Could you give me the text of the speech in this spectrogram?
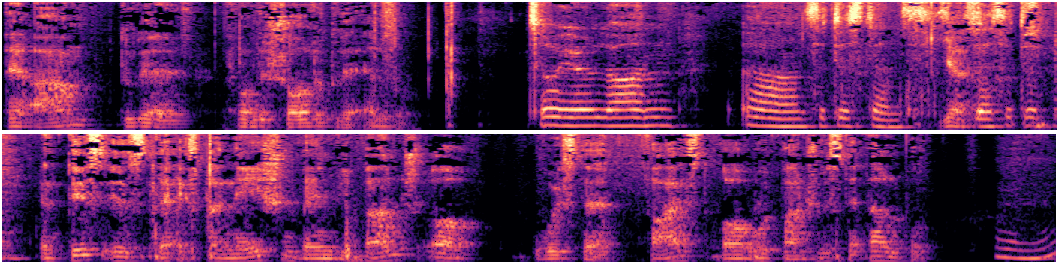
the arm to the from the shoulder to the elbow. So you learn uh, the distance. Yes. And this is the explanation when we punch or with the fist or we punch with the elbow. Mm-hmm.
